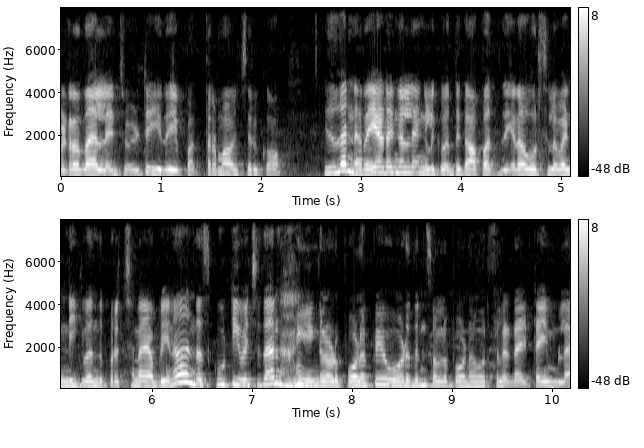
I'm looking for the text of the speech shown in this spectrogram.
விடுறதா இல்லைன்னு சொல்லிட்டு இதை பத்திரமா வச்சுருக்கோம். இதுதான் நிறைய இடங்கள்ல எங்களுக்கு வந்து காப்பாற்றுது ஏன்னா ஒரு சில வண்டிக்கு வந்து பிரச்சனை அப்படின்னா இந்த ஸ்கூட்டி வச்சு தான் நாங்கள் எங்களோட பொழப்பே ஓடுதுன்னு சொல்ல போனோம் ஒரு சில டை டைமில்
